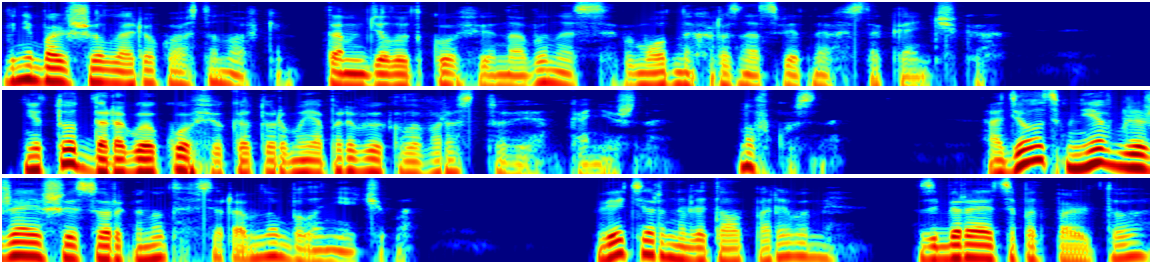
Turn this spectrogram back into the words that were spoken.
в небольшой ларек у остановки. Там делают кофе на вынос в модных разноцветных стаканчиках. Не тот дорогой кофе, к которому я привыкла в Ростове, конечно, но вкусно. А делать мне в ближайшие 40 минут все равно было нечего. Ветер налетал порывами, забирается под пальто,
